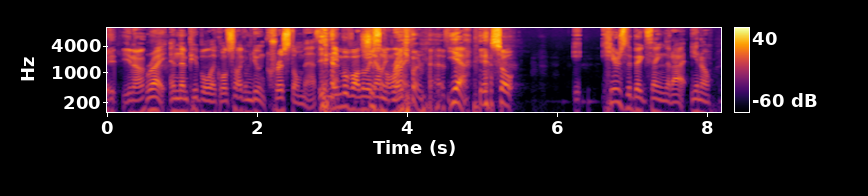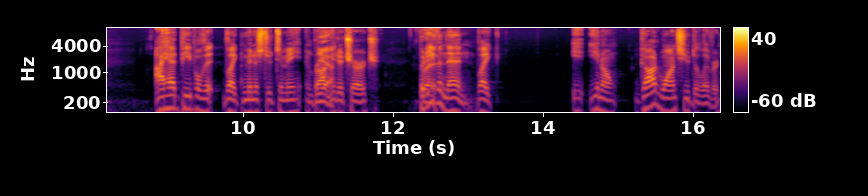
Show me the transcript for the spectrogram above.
you know? Right. And then people are like, well, it's not like I'm doing crystal meth. And they move all the way down like the line. meth. Yeah. So i- here's the big thing that I, you know, I had people that like ministered to me and brought Yeah. me to church. But Right. even then, like, you know, God wants you delivered.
